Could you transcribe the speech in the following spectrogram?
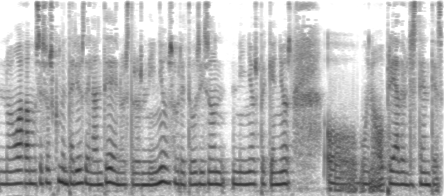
no hagamos esos comentarios delante de nuestros niños, sobre todo si son niños pequeños o, bueno, o preadolescentes,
